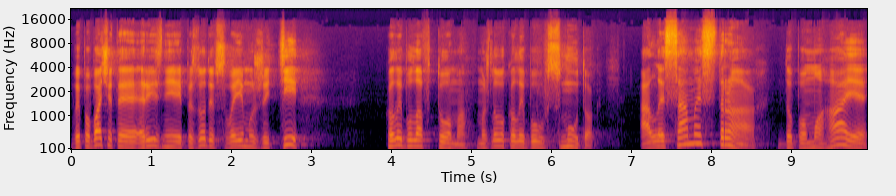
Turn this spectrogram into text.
Ви побачите різні епізоди в своєму житті, коли була втома, можливо, коли був смуток. Але саме страх допомагає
